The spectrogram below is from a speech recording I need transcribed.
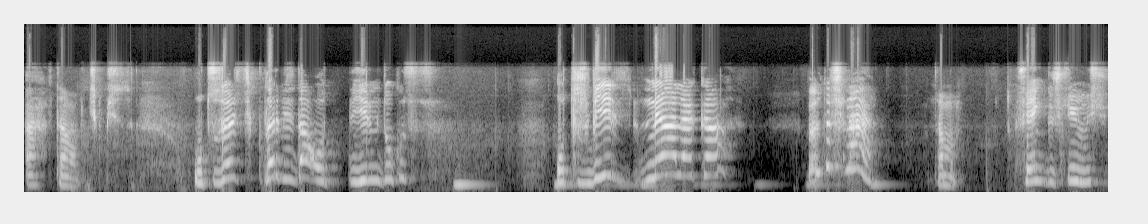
Ah tamam çıkmışız. 30'lara çıktılar. Biz daha o- 29 31 ne alaka? Öldürsün ha. Tamam. Fenk güçlüymüş.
